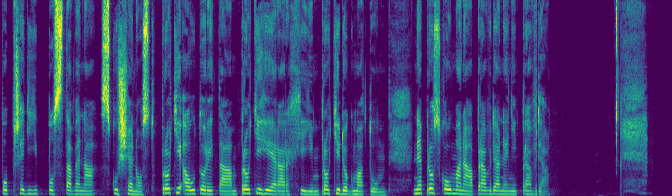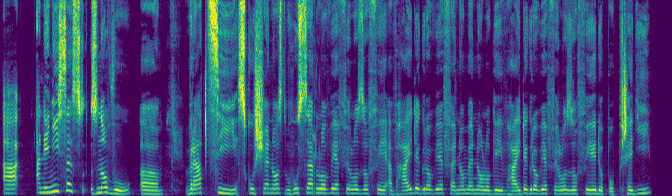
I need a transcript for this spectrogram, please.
popředí postavena zkušenost proti autoritám, proti hierarchiím, proti dogmatům. Neproskoumaná pravda není pravda. A a nyní se znovu uh, vrací zkušenost v Husserlově filozofii a v Heideggerově fenomenologii, v Heideggerově filozofii do popředí,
